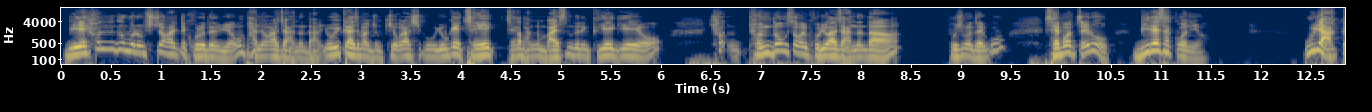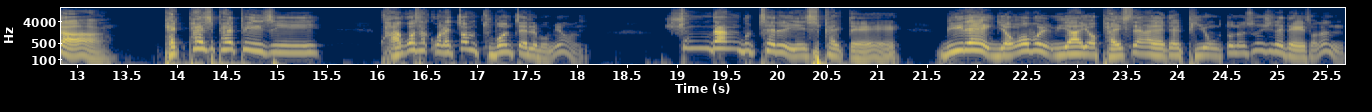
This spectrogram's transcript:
미래 현금 흐름 추정할 때 고려된 위험은 반영하지 않는다. 여기까지만 좀 기억을 하시고 요게 제, 제가 방금 말씀드린 그 얘기예요. 현- 변동성을 고려하지 않는다. 보시면 되고 세 번째로 미래 사건이요. 우리 아까 188페이지 과거 사건의 점 두 번째를 보면 충당 부채를 인식할 때 미래 영업을 위하여 발생하게 될 비용 또는 손실에 대해서는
